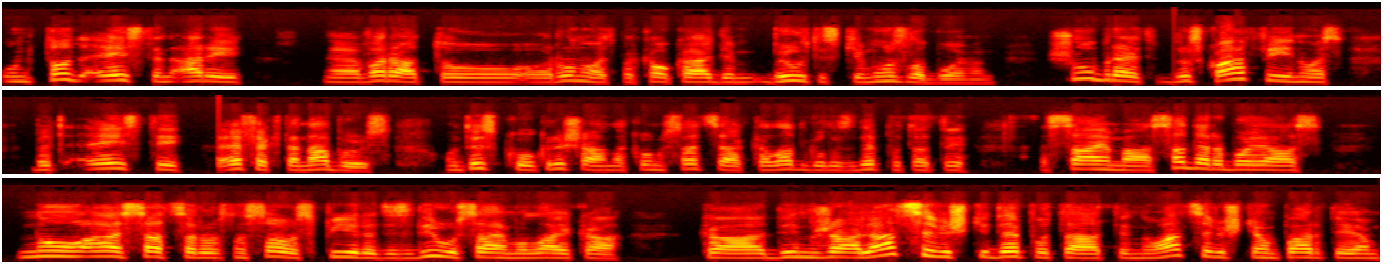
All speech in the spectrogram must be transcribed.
un tad ēsten arī varētu runāt par kaut kādiem būtiskiem uzlabojumiem. Šobrīd drusku apvīnos, bet īsti efekta nebūs. Un tas, ko Krišāna kungs sacīja, ka Latvijas deputāti saimā sadarbojās, nu, es atceros no savas pieredzes divu saimu laikā, ka, diemžēl, atsevišķi deputāti no atsevišķiem partijām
